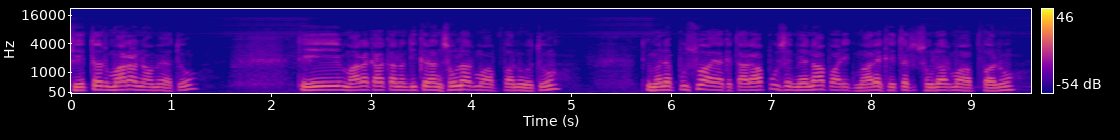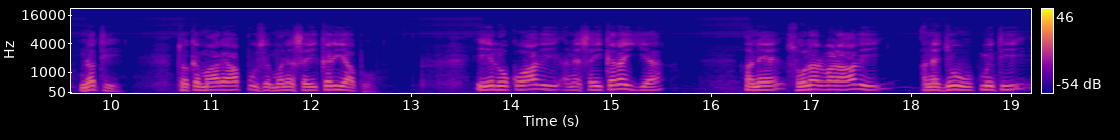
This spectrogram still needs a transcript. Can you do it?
ખેતર મારા નામે હતું. તે મારા કાકાના દીકરાને સોલારમાં આપવાનું હતું. તે મને પૂછવા આવ્યા કે તારે આપવું છે? મેં ના પાડી કે મારે ખેતર સોલારમાં આપવાનું નથી. તો કે મારે આપવું છે, મને સહી કરી આપો. એ લોકો આવી અને સહી કરાવી ગયા અને સોલારવાળા આવી અને જો હુકમીથી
